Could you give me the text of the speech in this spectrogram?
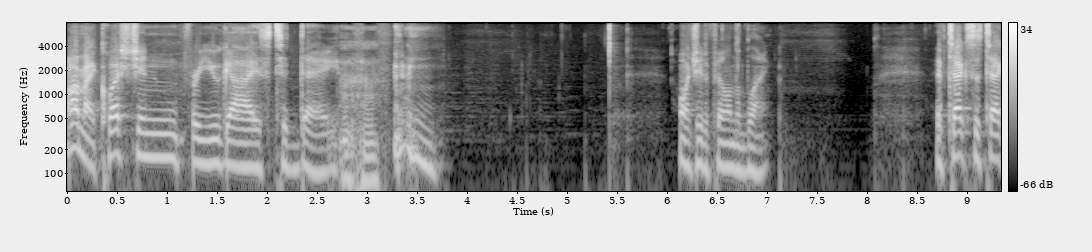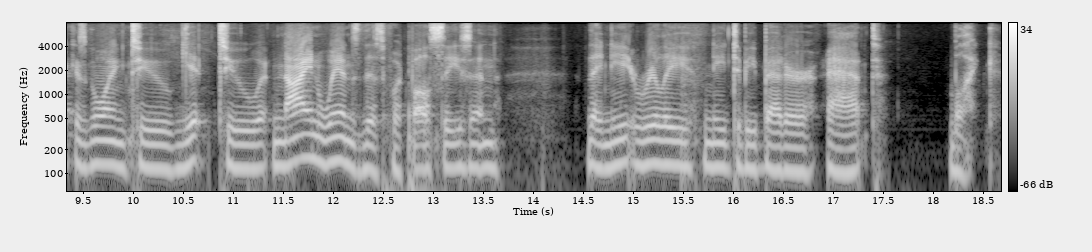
All right, my question for you guys today. Mm-hmm. I want you to fill in the blank. If Texas Tech is going to get to nine wins this football season, they need really need to be better at blank.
